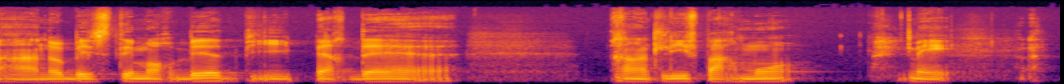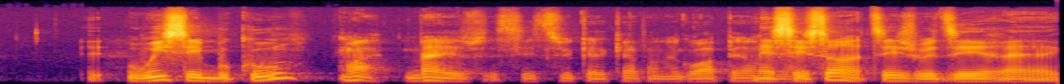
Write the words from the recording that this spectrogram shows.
en obésité morbide puis ils perdaient euh, 30 livres par mois. Mais euh, oui, c'est beaucoup, Ouais, ben, c'est-tu quelqu'un t'en as gros à perdre? mais c'est ça. Tu sais, je veux dire, euh,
